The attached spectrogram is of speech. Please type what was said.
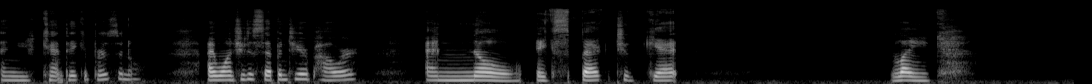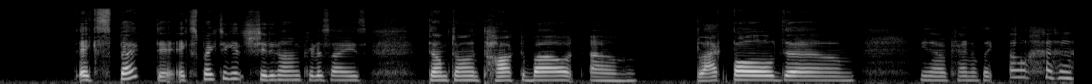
And you can't take it personal. I want you to step into your power and know, expect to get like expect it. Expect to get shitted on, criticized, dumped on, talked about, um, blackballed, um, you know, kind of like, oh, ha, ha,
